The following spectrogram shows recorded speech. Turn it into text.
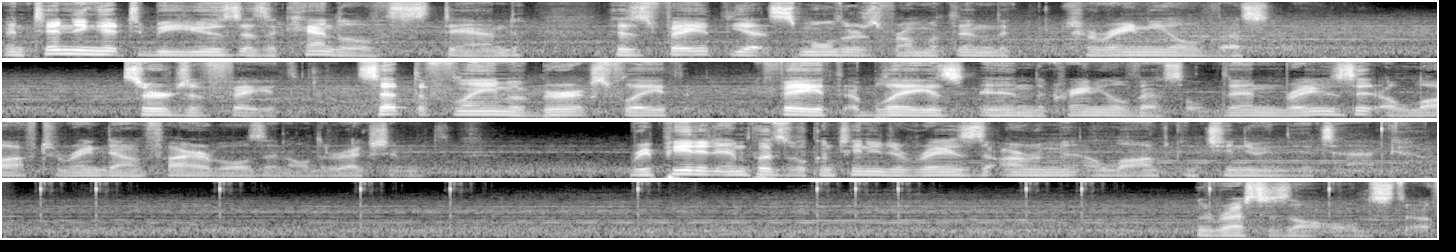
intending it to be used as a candle stand. His faith yet smolders from within the cranial vessel. Surge of faith. Set the flame of Birik's faith, faith ablaze in the cranial vessel, then raise it aloft to rain down fireballs in all directions. Repeated inputs will continue to raise the armament aloft, continuing the attack. The rest is all old stuff.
